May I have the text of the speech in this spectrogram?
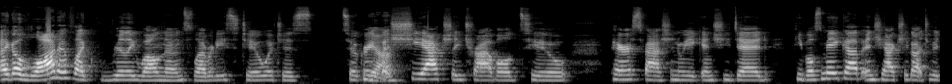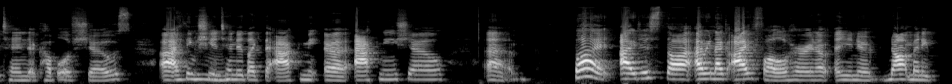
like a lot of like really well-known celebrities too which is so great Yeah. but she actually traveled to paris fashion week and she did people's makeup and she actually got to attend a couple of shows uh, i think she Mhm. attended like the acme uh, acne show um but i just thought i mean like i follow her and uh, you know not many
